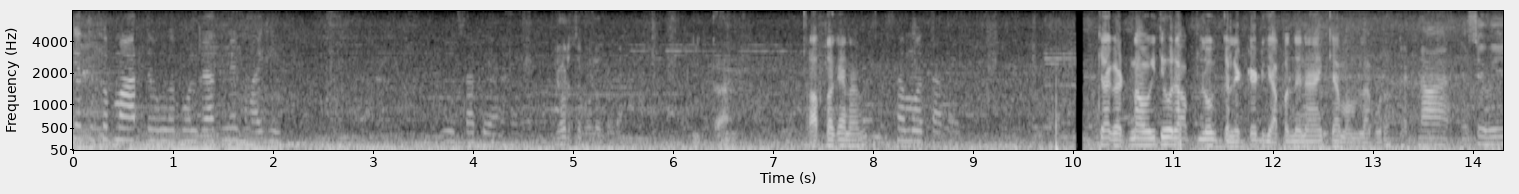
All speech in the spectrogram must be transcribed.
के तुझको मार दूँगा बोल रहा तो मैं भागी। ऐसा है। ज़ोर से बोलो थोड़ा। आपका क्या नाम है? समोता है क्या घटना हुई थी और आप लोग कलेक्टेड ज्ञापन देना है? क्या मामला पूरा? घटना ऐसे हुई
